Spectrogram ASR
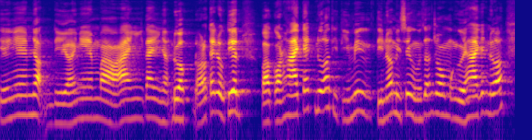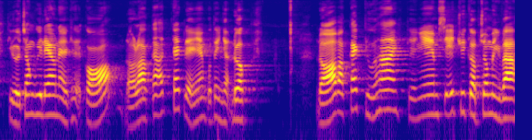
thì anh em nhận, thì anh em vào ai nhanh tay nhận được. Đó là cách đầu tiên. Và còn hai cách nữa thì tí mình, tí nữa mình sẽ hướng dẫn cho mọi người hai cách nữa. Thì ở trong video này sẽ có, đó là các cách để anh em có thể nhận được. Đó, và cách thứ hai thì anh em sẽ truy cập cho mình vào.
